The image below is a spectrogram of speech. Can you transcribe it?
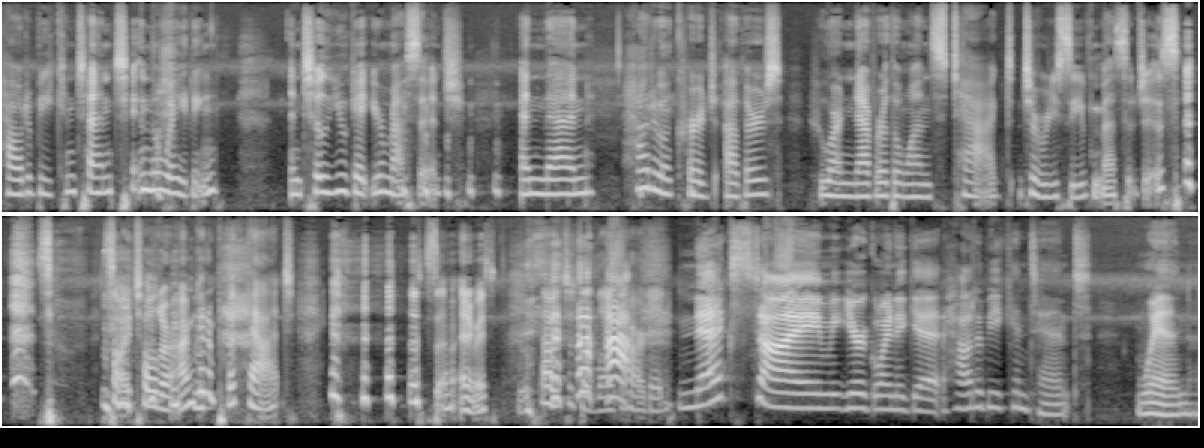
How to be content in the waiting until you get your message, and then how to encourage others who are never the ones tagged to receive messages." so, so I told her I'm going to put that. so, anyways, that was just a lighthearted. Next time, you're going to get how to be content when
